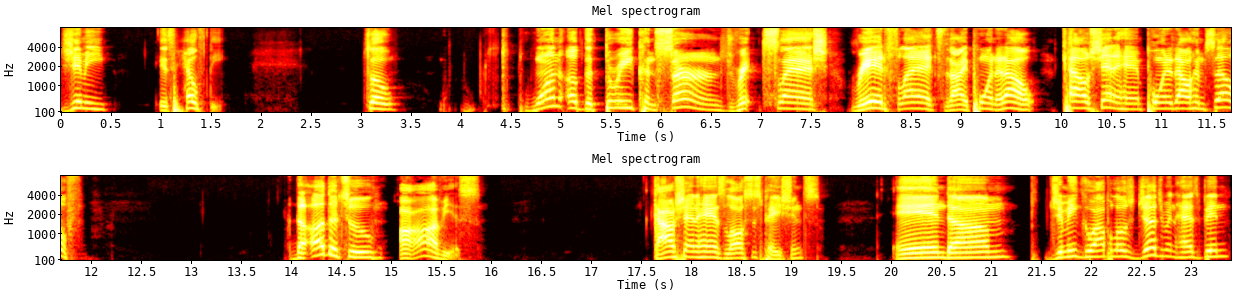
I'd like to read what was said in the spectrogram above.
Jimmy is healthy. So one of the three concerns slash red flags that I pointed out, Kyle Shanahan pointed out himself. The other two are obvious. Kyle Shanahan's lost his patience, and um, Jimmy Garoppolo's judgment has been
